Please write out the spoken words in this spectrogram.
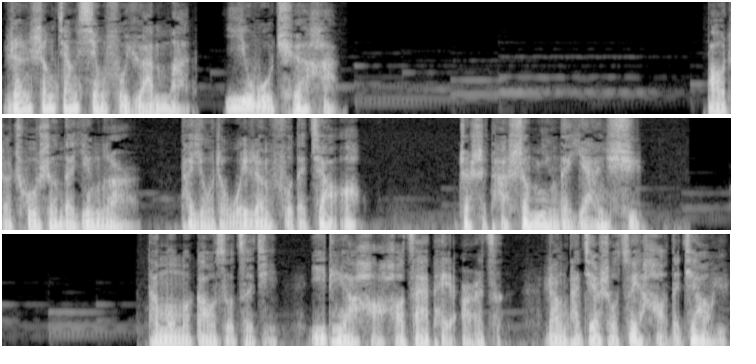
人生将幸福圆满，一无缺憾。抱着出生的婴儿，他有着为人父的骄傲，这是他生命的延续。他默默告诉自己，一定要好好栽培儿子，让他接受最好的教育，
